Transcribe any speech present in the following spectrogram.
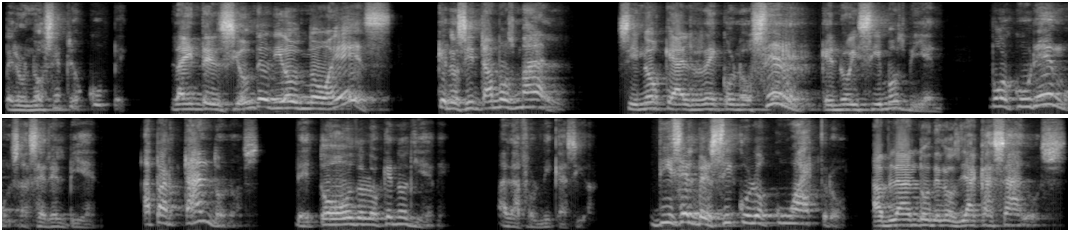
pero no se preocupe. La intención de Dios no es que nos sintamos mal, sino que al reconocer que no hicimos bien, procuremos hacer el bien, apartándonos de todo lo que nos lleve a la fornicación. Dice el versículo 4, hablando de los ya casados,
